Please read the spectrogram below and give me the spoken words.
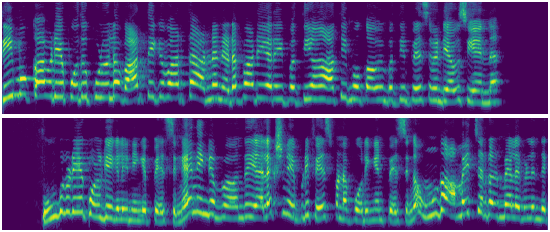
திமுகவுடைய பொதுக்குழுல வார்த்தைக்கு வார்த்தை அண்ணன் எடப்பாடியாரை பத்தியும் அதிமுகவை பத்தியும் பேச வேண்டிய அவசியம் என்ன? உங்களுடைய கொள்கைகளை நீங்க பேசுங்க. நீங்க வந்து எலெக்ஷன் எப்படி ஃபேஸ் பண்ண போறீங்கன்னு பேசுங்க. உங்க அமைச்சர்கள் மேல விழுந்த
